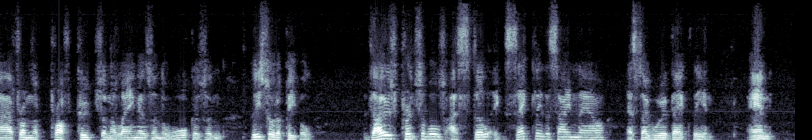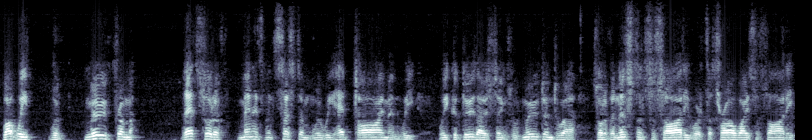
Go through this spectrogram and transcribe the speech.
uh, from the Prof Coops and the Langers and the Walkers and these sort of people, those principles are still exactly the same now as they were back then. And what we, we've moved from that sort of management system where we had time and we, we could do those things, we've moved into a sort of an instant society where it's a throwaway society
